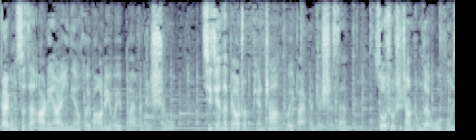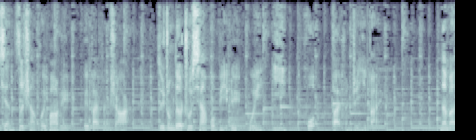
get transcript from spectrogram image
该公司在二零二一年回报率为百分之十五。期间的标准偏差为百分之十三，所处市场中的无风险资产回报率为百分之二，最终得出夏普比率为一或百分之一百。那么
